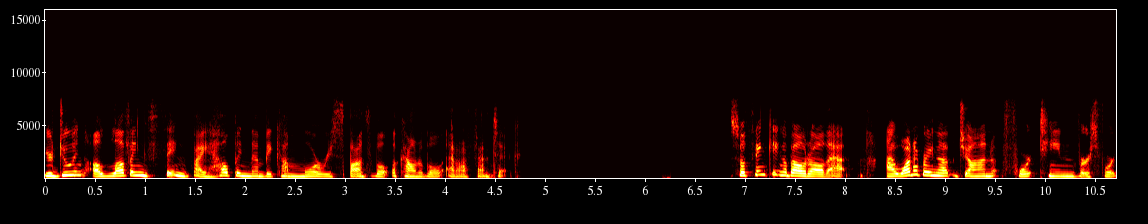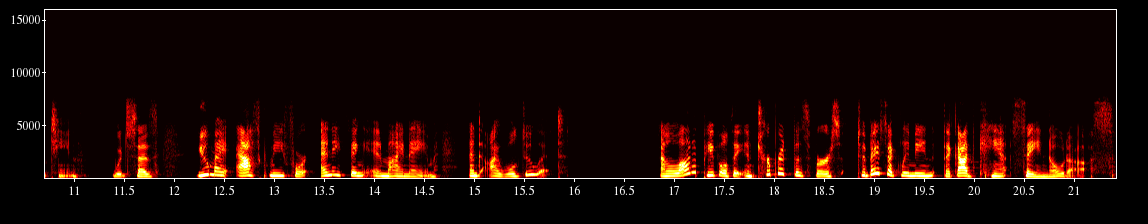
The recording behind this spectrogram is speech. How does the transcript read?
You're doing a loving thing by helping them become more responsible, accountable, and authentic. So, thinking about all that, I want to bring up John 14, verse 14, which says, You may ask me for anything in my name, and I will do it. And a lot of people, they interpret this verse to basically mean that God can't say no to us.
